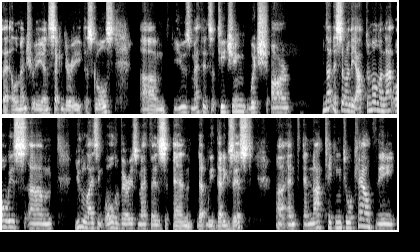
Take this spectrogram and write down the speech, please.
uh, elementary and secondary schools, um, use methods of teaching which are not necessarily the optimal and not always um, utilizing all the various methods and that we that exist, uh, and and not taking into account the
